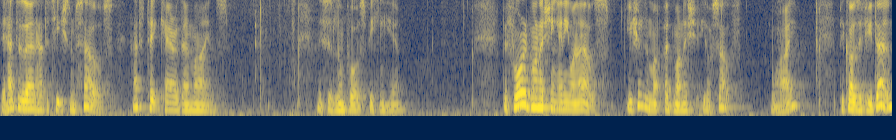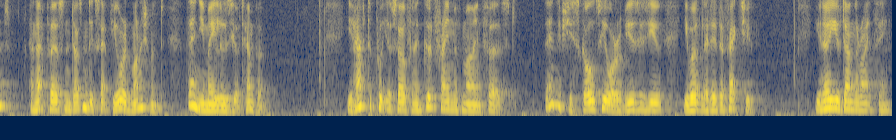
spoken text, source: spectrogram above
They had to learn how to teach themselves how to take care of their minds. This is Lumpur speaking here. Before admonishing anyone else, you should admonish yourself. Why? Because if you don't, and that person doesn't accept your admonishment, then you may lose your temper. You have to put yourself in a good frame of mind first. Then, if she scolds you or abuses you, you won't let it affect you. You know you've done the right thing.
